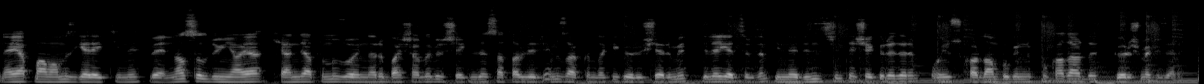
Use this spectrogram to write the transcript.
Ne yapmamamız gerektiğini ve nasıl dünyaya kendi yaptığımız oyunları başarılı bir şekilde satabileceğimiz hakkındaki görüşlerimi dile getirdim. Dinlediğiniz için teşekkür ederim. Oyun Skor'dan bugünlük bu kadardı. Görüşmek üzere.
